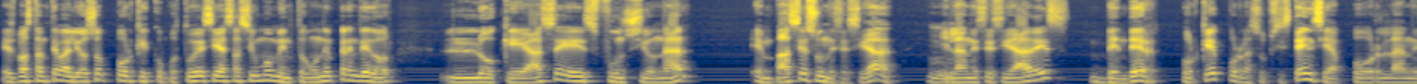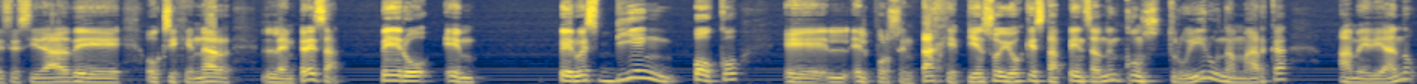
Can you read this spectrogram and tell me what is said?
es bastante valioso porque como tú decías hace un momento, un emprendedor lo que hace es funcionar en base a su necesidad. Y la necesidad es vender. ¿Por qué? Por la subsistencia, por la necesidad de oxigenar la empresa. Pero, en, pero es bien poco el, el porcentaje, pienso yo, que está pensando en construir una marca a mediano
